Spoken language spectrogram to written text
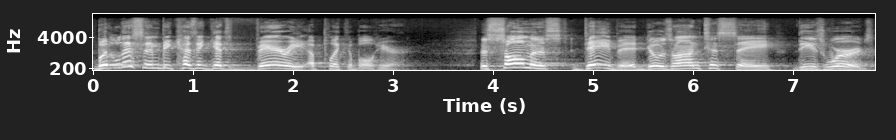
But listen because it gets very applicable here. The psalmist David goes on to say these words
